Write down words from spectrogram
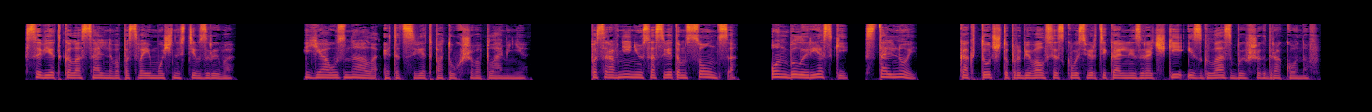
Свет колоссального по своей мощности взрыва. Я узнала этот свет потухшего пламени. По сравнению со светом солнца, он был резкий, стальной, как тот, что пробивался сквозь вертикальные зрачки из глаз бывших драконов.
